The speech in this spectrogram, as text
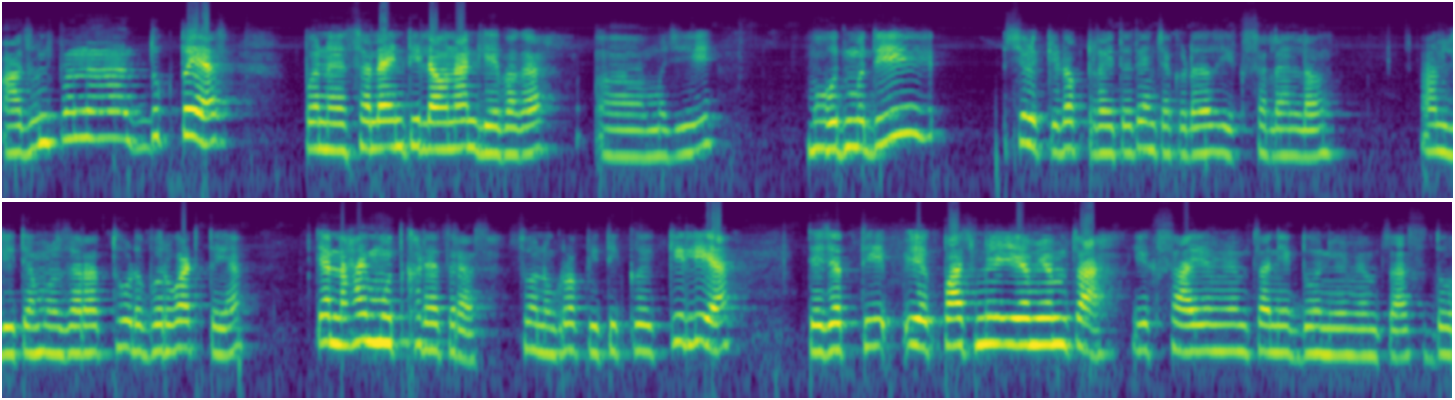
अजून पण दुखतंय आज. पण सलाईन ती लावून आणली आहे बघा. म्हणजे महूदमध्ये शेळके डॉक्टर आहेत त्यांच्याकडं एक सलाईन लावून आणली. त्यामुळं जरा थोडं बरं वाटतं या त्यांना हाय मूतखड्या त्रास. सोनोग्राफी ती क केली या त्याच्यात ती एक पाच मे एम एमचा एक सहा एम एमचा आणि एक दोन एम एमचा असं दो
